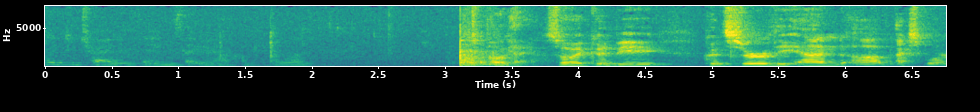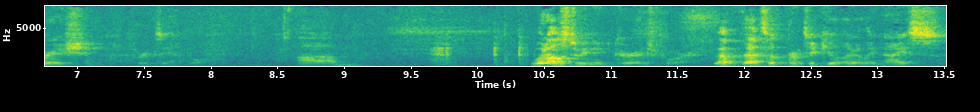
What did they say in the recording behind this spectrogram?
Like to try new things that you're not comfortable with. Okay, so it could be could serve the end of exploration, for example. Um, what else do we need courage for? That, that's a particularly nice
